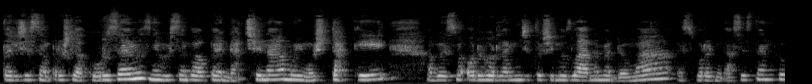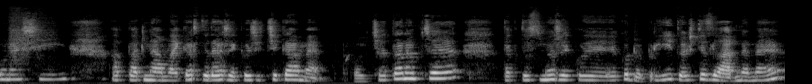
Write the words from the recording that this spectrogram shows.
takže jsem prošla kurzem, z něho jsem byla úplně nadšená, můj muž taky a byli jsme odhodlaní, že to všechno zvládneme doma s porodní asistentkou naší. A pak nám lékař teda řekl, že čekáme dvojčata napřed, tak to jsme řekli jako dobrý, to ještě zvládneme,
